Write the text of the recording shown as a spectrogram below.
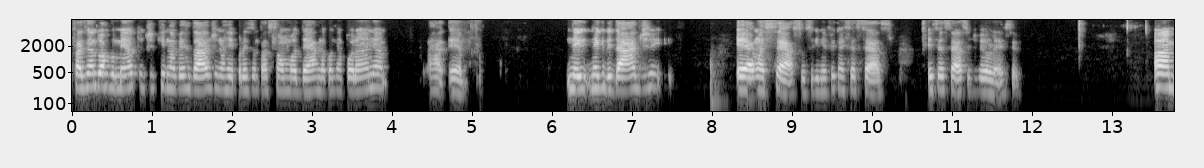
fazendo o argumento de que, na verdade, na representação moderna, contemporânea, é, negridade é um excesso, significa esse excesso, esse excesso de violência. Um,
